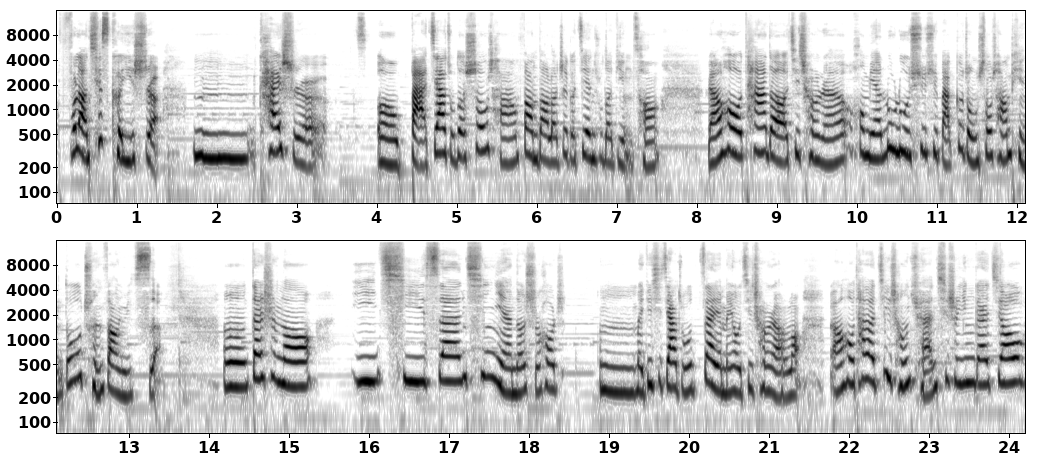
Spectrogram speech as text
弗朗切斯科一世，嗯，开始，呃，把家族的收藏放到了这个建筑的顶层，然后他的继承人后面陆陆续续把各种收藏品都存放于此，嗯，但是呢，一七三七年的时候。嗯，美第奇家族再也没有继承人了，然后他的继承权其实应该交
